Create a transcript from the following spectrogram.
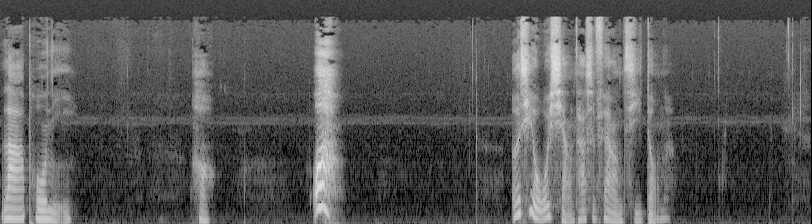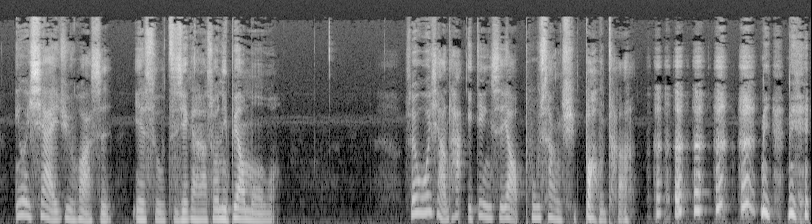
拉波尼。好，哇！而且我想他是非常激动的，因为下一句话是耶稣直接跟他说：“你不要摸我。”所以我想他一定是要扑上去抱他。你你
